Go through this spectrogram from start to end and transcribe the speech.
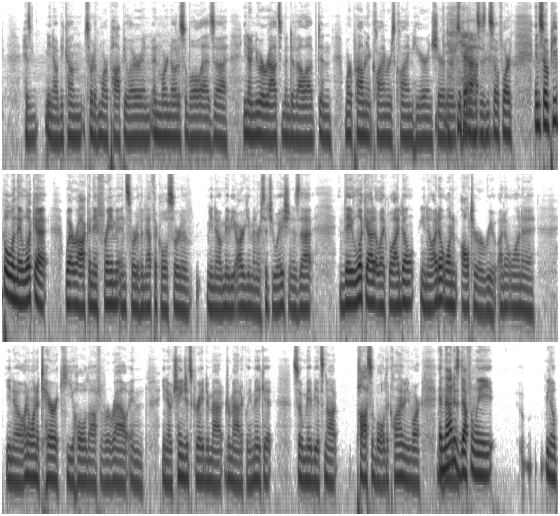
has you know become sort of more popular and, and more noticeable as uh, you know newer routes have been developed and more prominent climbers climb here and share their experiences yeah. and so forth. And so people when they look at wet rock and they frame it in sort of an ethical sort of you know maybe argument or situation is that they look at it like well I don't you know I don't want to alter a route I don't want to you know I don't want to tear a key hold off of a route and you know change its grade dramatically make it so maybe it's not possible to climb anymore. And mm-hmm. that is definitely, you know,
